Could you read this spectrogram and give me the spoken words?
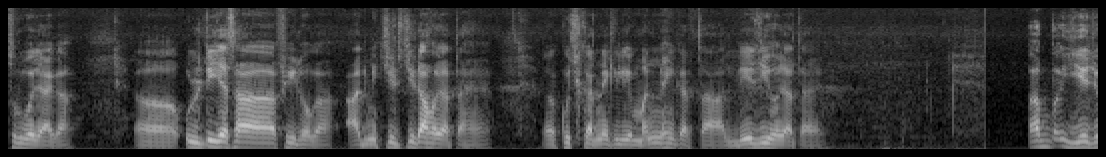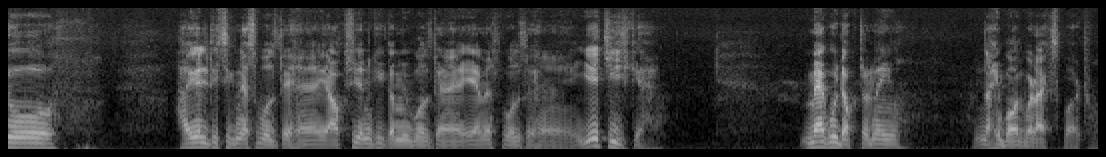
शुरू हो जाएगा। उल्टी जैसा फील होगा, आदमी चिड़चिड़ा हो जाता है कुछ करने के लिए मन नहीं करता, लेजी हो जाता है। अब ये जो हाई एल्टी सिकनेस बोलते हैं, या ऑक्सीजन की कमी बोलते हैं एएमएस बोलते हैं, ये चीज़ क्या है? मैं कोई डॉक्टर नहीं हूँ, ना ही बहुत बड़ा एक्सपर्ट हूँ।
